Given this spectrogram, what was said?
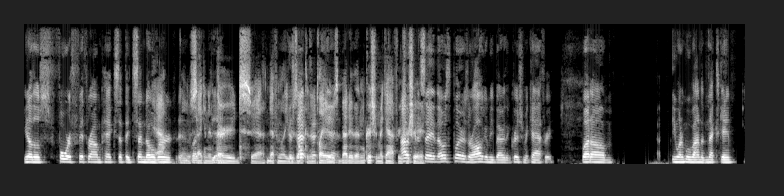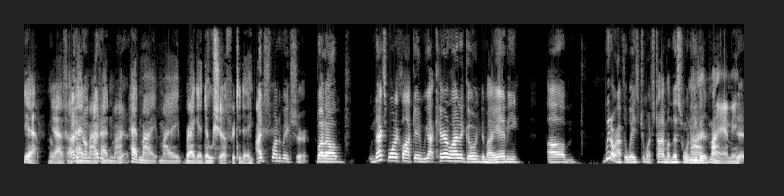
you know those fourth, fifth round picks that they'd send over, yeah, and, like, second and yeah. thirds, yeah, definitely resulted that- in players yeah. better than Christian McCaffrey I was sure. say those players are all gonna be better than Christian McCaffrey. But um, you want to move on to the next game? yeah, Okay. yeah. I've, I've had know- my, had my, yeah. had my, my braggadocio for today. I just want to make sure. But um, next one o'clock game, we got Carolina going to Miami. Um, we don't have to waste too much time on this one Mi- either. Miami. Yeah,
